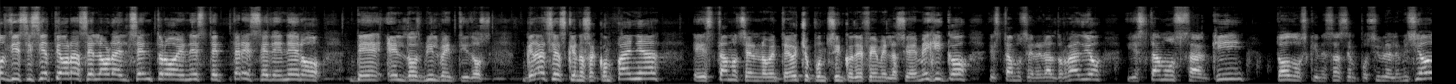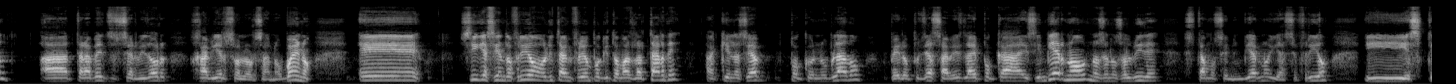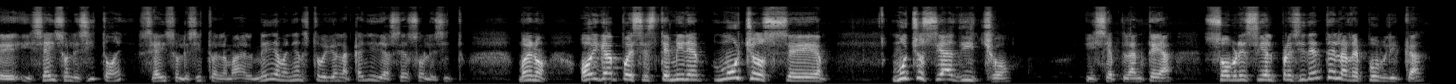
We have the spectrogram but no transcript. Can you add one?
Aquí andamos 17 horas en la hora del centro en este 13 de enero del 2022. Gracias que nos acompaña. Estamos en el 98.5 de FM en la Ciudad de México, estamos en Heraldo Radio y estamos aquí todos quienes hacen posible la emisión a través de su servidor Javier Solorzano. Bueno, eh, sigue haciendo frío, ahorita enfrió un poquito más la tarde, aquí en la ciudad poco nublado, pero pues ya sabes, la época es invierno, no se nos olvide, estamos en invierno y hace frío y este y si hay solecito, ¿eh? Si hay solecito en la ma- a media mañana estuve yo en la calle y hacía solecito. Bueno, oiga, pues este mire, muchos eh, mucho se ha dicho y se plantea sobre si el presidente de la República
